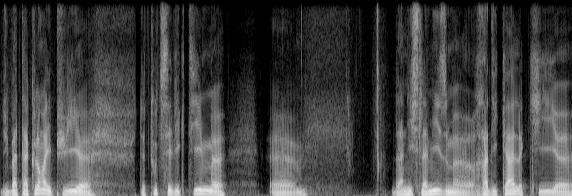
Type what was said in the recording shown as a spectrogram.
du Bataclan et puis euh, de toutes ces victimes euh, d'un islamisme radical qui euh,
